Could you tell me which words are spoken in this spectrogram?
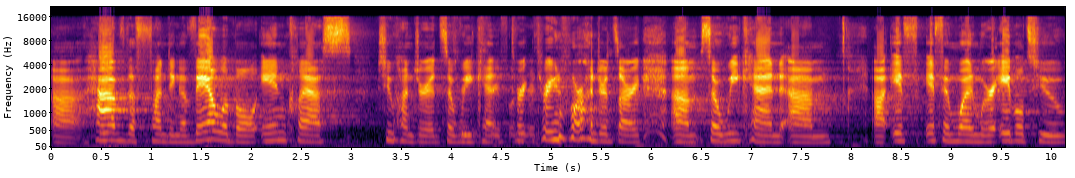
uh, have the funding available in class 200, so we can, three three and 400, sorry, um, so we can, um, uh, if, if and when we're able to,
